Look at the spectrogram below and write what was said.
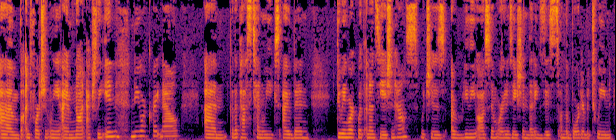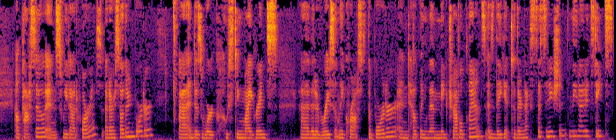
Um, but unfortunately, I am not actually in New York right now. Um, for the past 10 weeks, I've been doing work with Annunciation House, which is a really awesome organization that exists on the border between El Paso and Ciudad Juarez at our southern border, uh, and does work hosting migrants uh, that have recently crossed the border and helping them make travel plans as they get to their next destination in the United States.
